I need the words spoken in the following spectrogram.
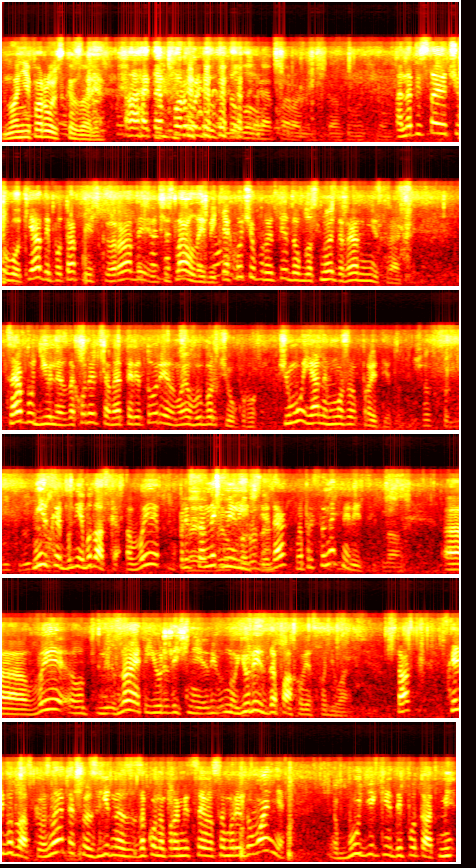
Ну вони пароль сказали. А, это пароль был в столовую. Яка пароль? Так, тому що- А на підставі чого? От я депутат міської ради Вячеслав Лебідь. Я хочу пройти до обласної державної адміністрації. Ця будівля знаходиться на території моєго виборчого округу. Чому я не можу пройти тут? Сейчас придут люди. Ні, скажіть, ні, будь ласка, ви представник Ви міліції, охорона? так? Ви представник міліції? Да. А, ви от, знаєте юридичні, ну, юрист за фахом, я сподіваюся. Так? Скажіть, будь ласка, ви знаєте, що згідно з законом про місцеве самоврядування, будь-який депутат, мі-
